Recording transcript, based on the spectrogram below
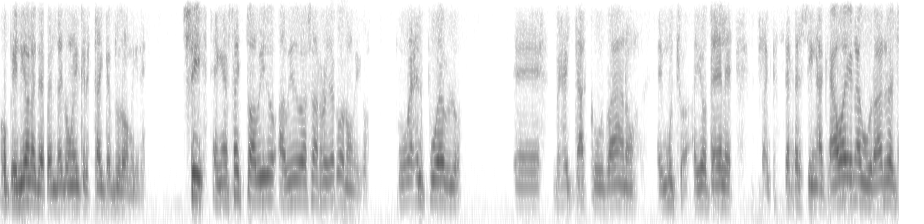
opiniones, depende con el cristal que tú lo mires. Sí, en efecto ha habido, ha habido desarrollo económico. Tú ves el pueblo, eh, ves el casco urbano, hay muchos, hay hoteles, o sea, que se recién acaba de inaugurar el,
